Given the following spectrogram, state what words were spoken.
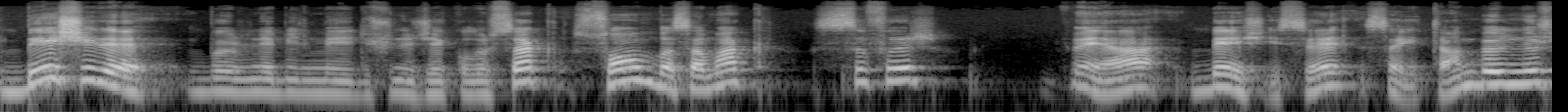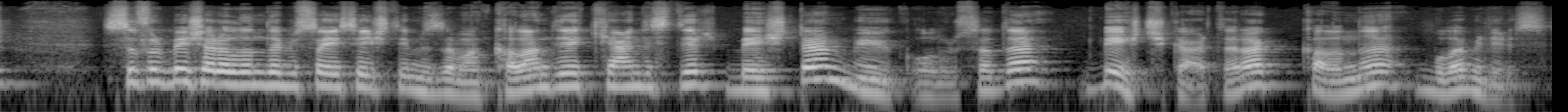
5 ile bölünebilmeyi düşünecek olursak son basamak 0 veya 5 ise sayı tam bölünür. 0-5 aralığında bir sayı seçtiğimiz zaman kalan direkt kendisidir. 5'ten büyük olursa da 5 çıkartarak kalanı bulabiliriz.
